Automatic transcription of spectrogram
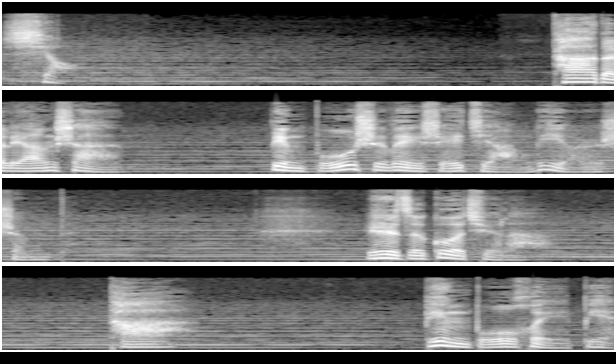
笑。他的良善，并不是为谁奖励而生的。日子过去了，他并不会变。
